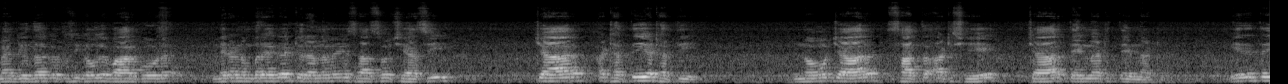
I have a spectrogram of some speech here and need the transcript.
ਮੈਂ ਜਦੋਂ ਤੱਕ ਤੁਸੀਂ ਕਹੋਗੇ ਬਾਰਕੋਡ ਮੇਰਾ ਨੰਬਰ ਹੈਗਾ 94786 43838 94786 43838 ਇਹਦੇ ਤੇ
